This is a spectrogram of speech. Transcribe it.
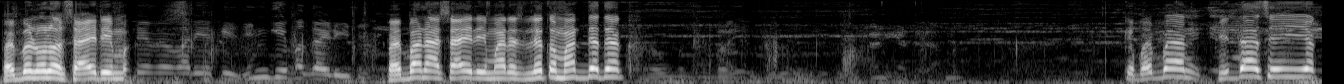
ભાઈબંધ ઓલો શાયરી તે મેં જિંદગી બગાડી છે. ભાઈબંધ આ શાયરી મારે. લે તો માર દે તે એક. કે ભાઈબંધ ફિદા છે એ એક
